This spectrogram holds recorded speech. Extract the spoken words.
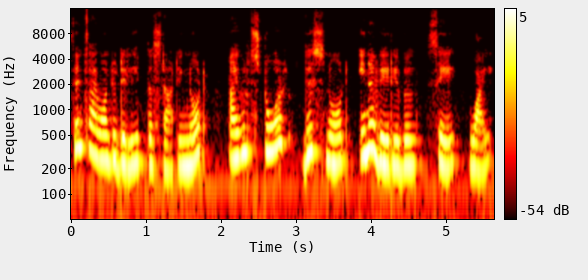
since I want to delete the starting node, I will store this node in a variable, say y.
